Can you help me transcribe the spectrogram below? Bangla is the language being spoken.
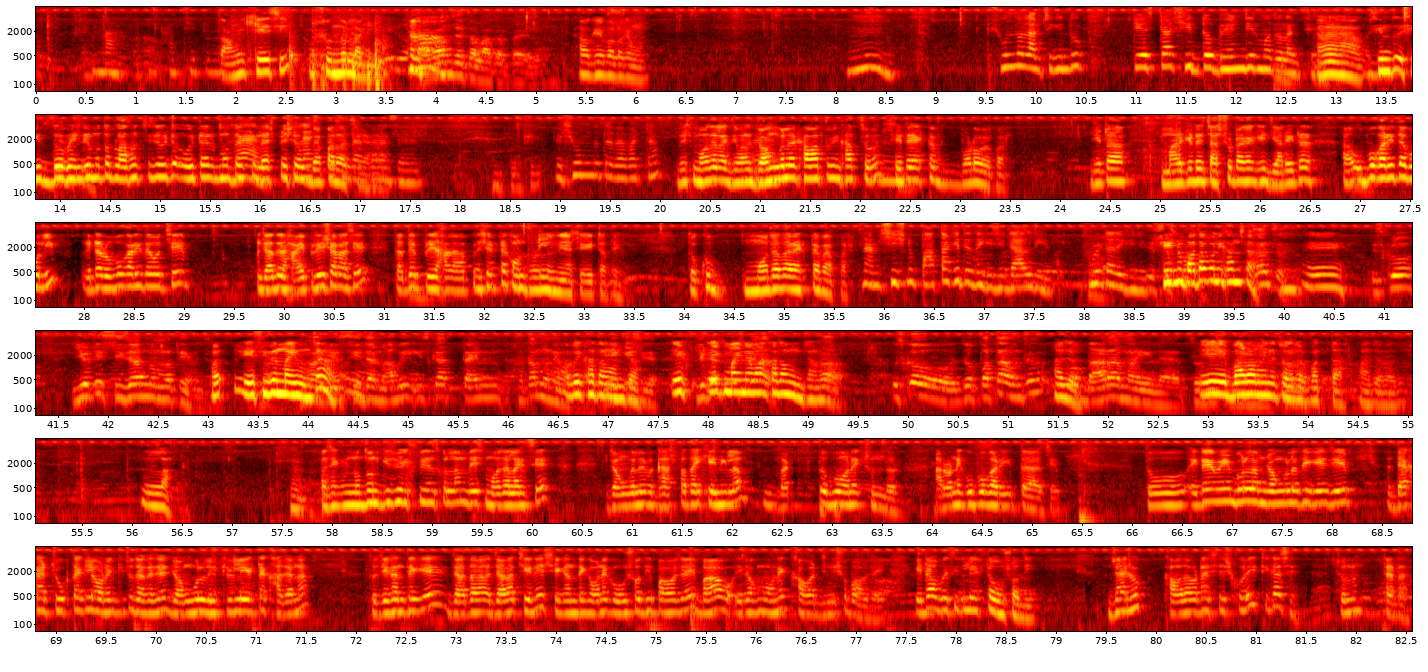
তো। আমি খেয়েছি খুব সুন্দর লাগে। হ্যাঁ। খাও খেয়ে বলো কেমন। সুন্দর লাগছে কিন্তু টেস্টটা সিদ্ধ ভেন্ডির মতো লাগছে। হ্যাঁ হ্যাঁ সিদ্ধ সিদ্ধ ভেন্ডির মতো প্লাস হচ্ছে যে ওইটা ওইটার মতো একটু হ্যাঁ, ল্যাসপেসে last ব্যাপার আছে হ্যাঁ। সুন্দর তো ব্যাপারটা। বেশ মজা লাগছে মানে জঙ্গলের খাবার তুমি খাচ্ছ সেটা একটা বড় ব্যাপার। যেটা মার্কেটে চারশো টাকা কেজি আর এটার উপকারিতা বলি এটার উপকারিতা হচ্ছে যাদের হাই প্রেশার আছে তাদের প্রেশারটা কন্ট্রোলে নিয়ে আসে এটাতে তো খুব মজাদার একটা ব্যাপার না, আমি শিষ্ণু পাতা খেতে দেখেছি ডাল দিয়ে ফুলটা দেখিনি কৃষ্ণ পাতা पनि खान्छ खान्छ। ए इसको यो चाहिँ सिजनमा मात्रै हुन्छ ए सिजनमै हुन्छ हाँ, यो सिजनमा अब इसका टाइम खत्म हुने अबै खतम एक हुन्छ ही season। एक एक महिनामा खतम हुन्छ हाँ, उसको जो पत्ता हुन्छ हजुर। वो बाह्र महिना ए बाह्र महिना চলছে পাত্তা হাজার হাজার লা আচ্ছা একটা নতুন কিছু এক্সপিরিয়েন্স করলাম বেশ মজা লাগছে জঙ্গলের ঘাস পাতায় খেয়ে নিলাম বাট তবু অনেক সুন্দর আর অনেক উপকারিতা আছে। তো এটাই আমি বললাম জঙ্গলে থেকে যে দেখার চোখ থাকলে অনেক কিছু দেখা যায়। জঙ্গল লিটারেলি একটা খাজানা। তো যেখান থেকে যারা যারা চেনে সেখান থেকে অনেক ঔষধি পাওয়া যায় বা এরকম অনেক খাবার জিনিসও পাওয়া যায়। এটাও বেসিক্যালি একটা ঔষধি। যাই হোক, খাওয়া দাওয়াটা শেষ করি, ঠিক আছে? চলুন, টাটা।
